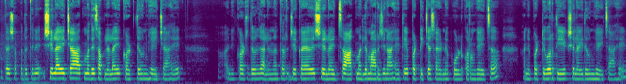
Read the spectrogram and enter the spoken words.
इथं अशा पद्धतीने शिलाईच्या आतमध्येच आपल्याला हे कट देऊन घ्यायचे आहेत. आणि कट्स देऊन झाल्यानंतर जे काय शिलाईचं आतमधले मार्जिन आहे ते पट्टीच्या साईडने फोल्ड करून घ्यायचं. आणि पट्टीवरती एक शिलाई देऊन घ्यायचं आहे.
